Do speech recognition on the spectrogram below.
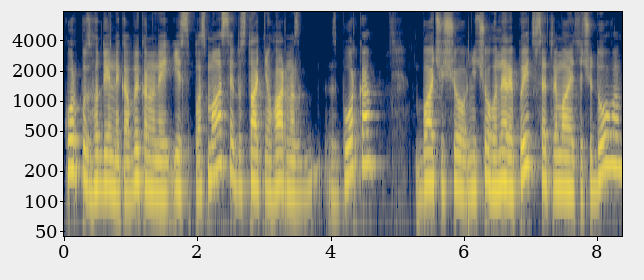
Корпус годинника виконаний із пластмаси, достатньо гарна зборка. Бачу, що нічого не репить, все тримається чудово. Е,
